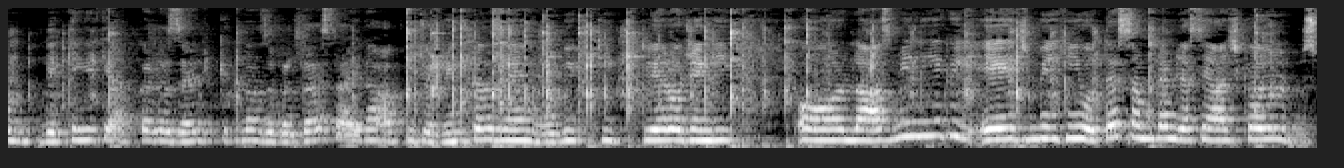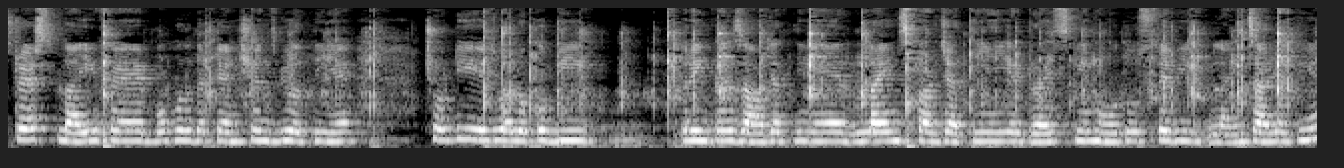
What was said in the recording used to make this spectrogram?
देखेंगे कि आपका रिज़ल्ट कितना ज़बरदस्त आएगा। आपकी जो रिंकल्स हैं, वो भी ठीक क्लियर हो जाएँगी। और लाजमी नहीं है कि एज में ही होता है समटाइम जैसे आजकल स्ट्रेस लाइफ है, बहुत ज़्यादा टेंशन भी होती हैं। छोटी एज वालों को भी रिंकल्स आ जाती हैं लाइंस पड़ जाती हैं, या ड्राई स्किन हो तो उससे भी लाइंस आ जाती हैं।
